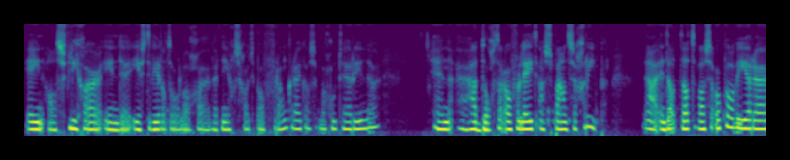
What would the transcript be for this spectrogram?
Een als vlieger in de Eerste Wereldoorlog uh, werd neergeschoten boven Frankrijk, als ik me goed herinner. En uh, haar dochter overleed aan Spaanse griep. Ja, en dat, dat was ook wel weer. Uh,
